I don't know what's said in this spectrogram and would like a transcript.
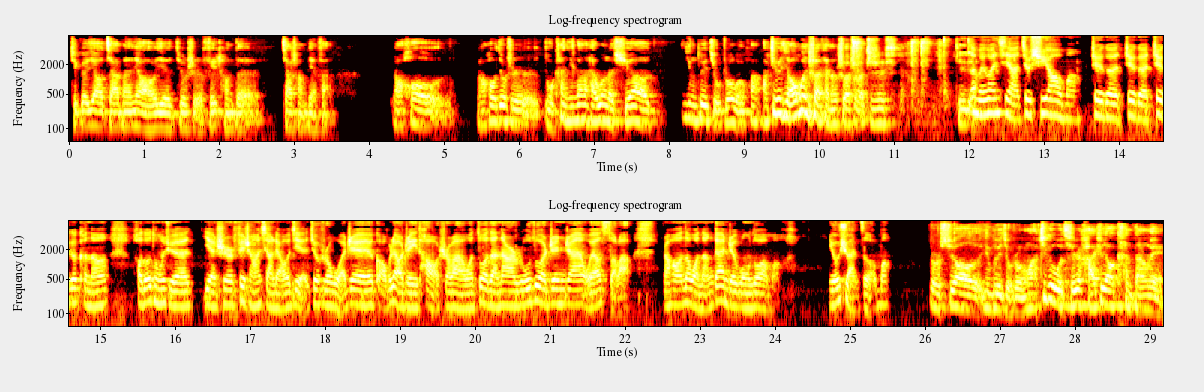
这个要加班要熬夜，就是非常的家常便饭。然后，然后就是我看您刚才还问了需要。应对酒桌文化啊，这个你要问出来才能说，是吧？这是这那没关系啊，就需要吗？这个这个这个可能好多同学也是非常想了解，就是我这搞不了这一套是吧？我坐在那儿如坐针毡，我要死了，然后那我能干这工作吗？有选择吗？就是需要应对酒桌文化，这个我其实还是要看单位。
